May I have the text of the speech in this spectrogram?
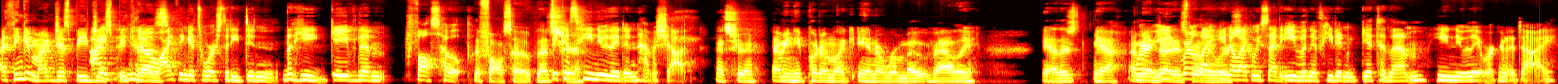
I think it might just be just I, because no, I think it's worse that he didn't. That he gave them false hope the false hope. That's because true. he knew they didn't have a shot. That's true. I mean, he put him like in a remote valley. Yeah, there's yeah. I where mean, that e- is where like you know, like we said, even if he didn't get to them, he knew they were going to die.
